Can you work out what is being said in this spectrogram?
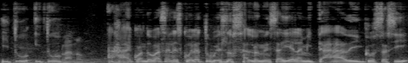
y tú, y tú. ajá, cuando vas a la escuela tú ves los salones ahí a la mitad y cosas así.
